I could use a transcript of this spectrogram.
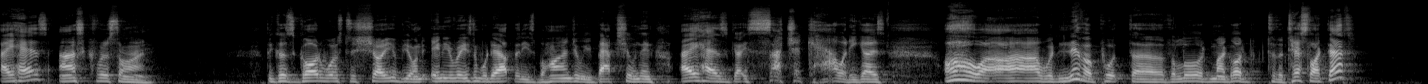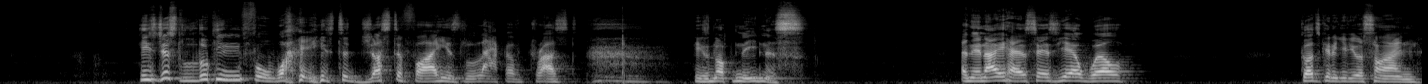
Ahaz, ask for a sign. Because God wants to show you beyond any reasonable doubt that He's behind you, He backs you. And then Ahaz goes, such a coward. He goes, Oh, I would never put the, the Lord my God to the test like that. He's just looking for ways to justify his lack of trust, his not needness. And then Ahaz says, Yeah, well, God's going to give you a sign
